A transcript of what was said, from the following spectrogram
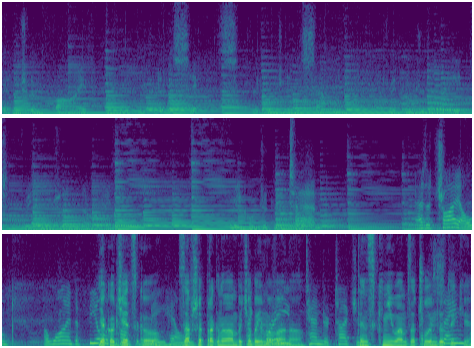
305, 306, 307, 308, 309, 310. Jako dziecko zawsze pragnęłam być obejmowana. Tęskniłam za czułym dotykiem.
